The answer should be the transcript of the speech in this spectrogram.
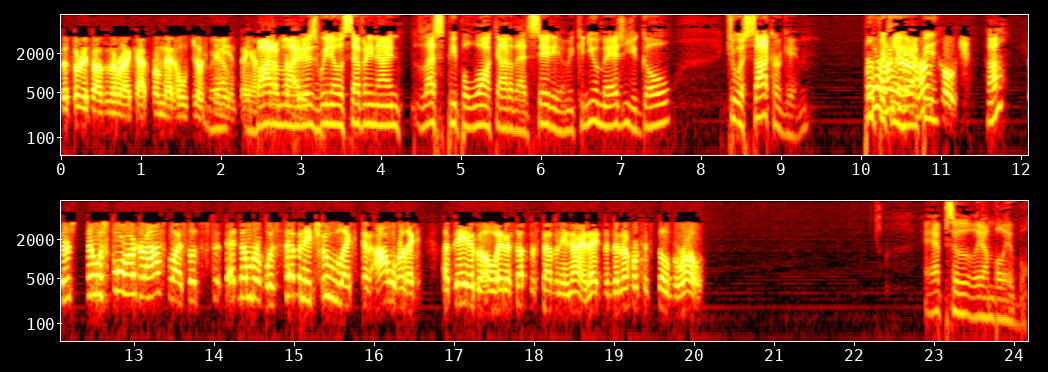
the thirty thousand number I got from that whole Justinian Well, thing. the bottom line is we know 79 less people walked out of that stadium. I mean, can you imagine you go to a soccer game perfectly 400 are happy? coach. Huh? There's there was 400 hospitalized, so it's, that number was 72 like an hour, like a day ago, and it's up to 79. That, the number could still grow. Absolutely unbelievable.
